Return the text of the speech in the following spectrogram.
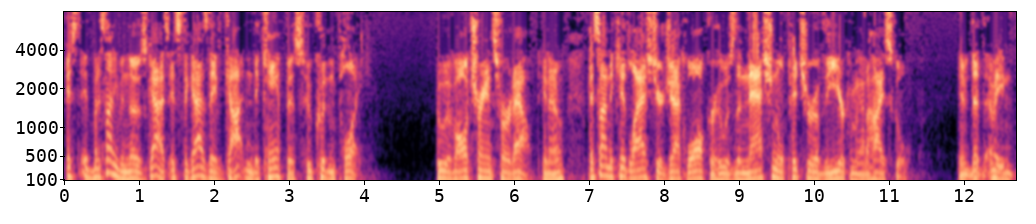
It's, but it's not even those guys. It's the guys they've gotten to campus who couldn't play who have all transferred out. You know, they signed a kid last year, Jack Walker, who was the national pitcher of the year coming out of high school. You know, that, I mean,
